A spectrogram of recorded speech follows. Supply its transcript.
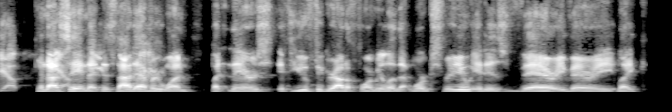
Yep. I'm not Yep. saying that it's not everyone, but there's if you figure out a formula that works for you, it is very, very like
